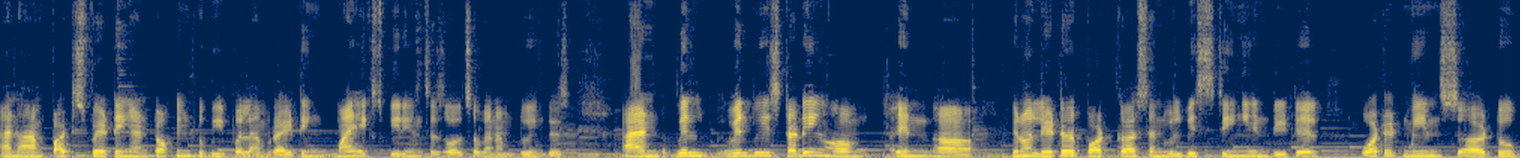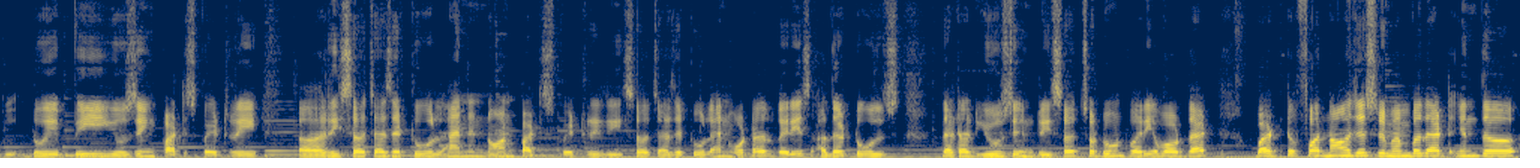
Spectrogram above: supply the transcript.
and i'm participating and talking to people. I'm writing my experiences also when i'm doing this. And we'll we'll be studying um, in uh, you know later podcasts and we'll be seeing in detail what it means uh, to do be using participatory uh, research as a tool and a non-participatory research as a tool and what are various other tools that are used in research. So don't worry about that. But for now just remember that in the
